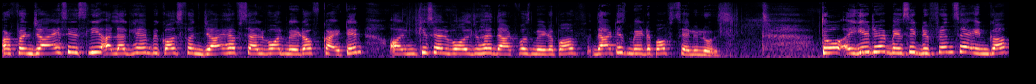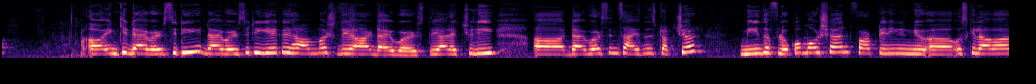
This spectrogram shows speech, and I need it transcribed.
और फंजाई से इसलिए अलग है because fungi have cell wall made of chitin और इनकी सेल वॉल जो है that was made up of that is made up of cellulose तो ये जो है बेसिक डिफरेंस है इनका. Uh, इनकी डाइवर्सिटी डाइवर्सिटी ये कि how much they are diverse they are actually diverse in size and structure mean the motion for obtaining उसके अलावा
